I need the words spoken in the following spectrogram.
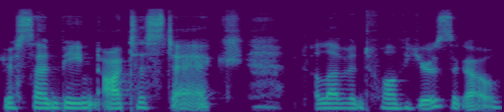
your son being autistic 11, 12 years ago?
